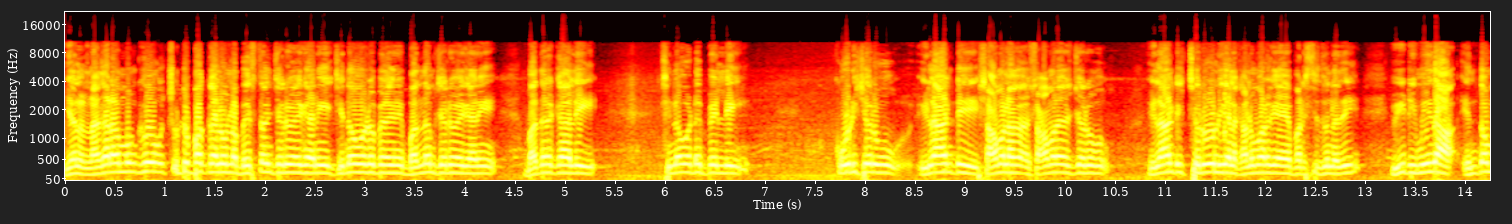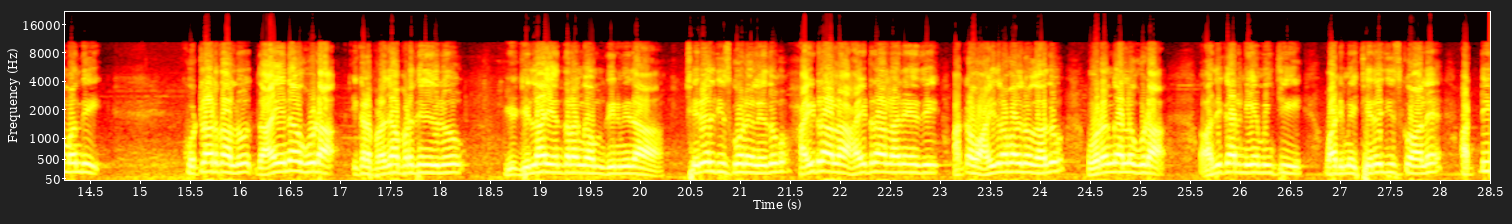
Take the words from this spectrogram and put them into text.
ఇలా నగరంకు చుట్టుపక్కల ఉన్న బెస్తం చెరువే కానీ చిన్నవడపల్లి కానీ బంధం చెరువే కానీ భద్రకాళి చిన్నవడ్డపల్లి కోడి చెరువు ఇలాంటి శ్యామల శ్యామల చెరువు ఇలాంటి చెరువులు ఇలా కనుమరుగయ్యే పరిస్థితి ఉన్నది. వీటి మీద ఎంతోమంది కొట్లాడతాళ్ళు. దాయినా కూడా ఇక్కడ ప్రజాప్రతినిధులు ఈ జిల్లా యంత్రాంగం దీని మీద చర్యలు తీసుకోవడం లేదు. హైడ్రాల హైడ్రాల్ అనేది అక్కడ హైదరాబాద్లో కాదు వరంగల్లో కూడా అధికారి నియమించి వాటి మీద చర్య తీసుకోవాలి. అట్టి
